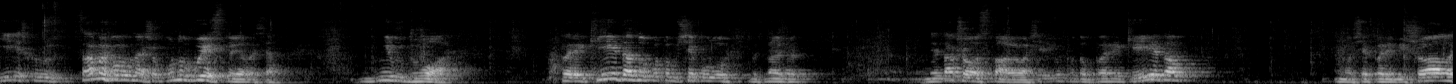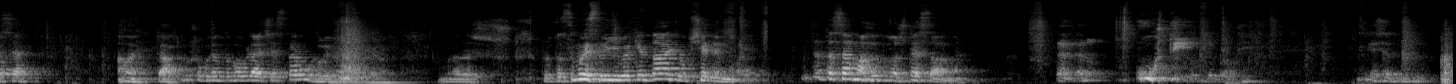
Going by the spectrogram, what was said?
І кажу, саме головне, щоб воно вистоялося днів два. Перекидано, потім ще було, ви знаєте, не так, що оставив, а ще його потім перекидав. Воно ще перемішалося. Ой, так, ну що будемо додавати ще стару глину. Надо ж, просто смислу її викидати взагалі немає. Це те саме глина ж те саме. Так, ну, ух ти! Я зараз буду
